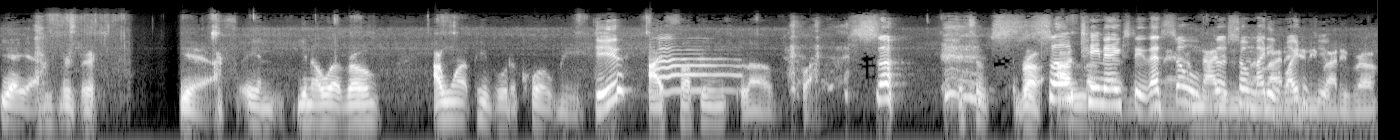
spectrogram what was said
yeah, yeah, for sure. Yeah, and you know what, bro? I want people to quote me. Do you? I Ah, fucking love Twilight. so It's a, bro, so teen that angsty. movie, That's man. so not that's even so mighty white of you. anybody, bro.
